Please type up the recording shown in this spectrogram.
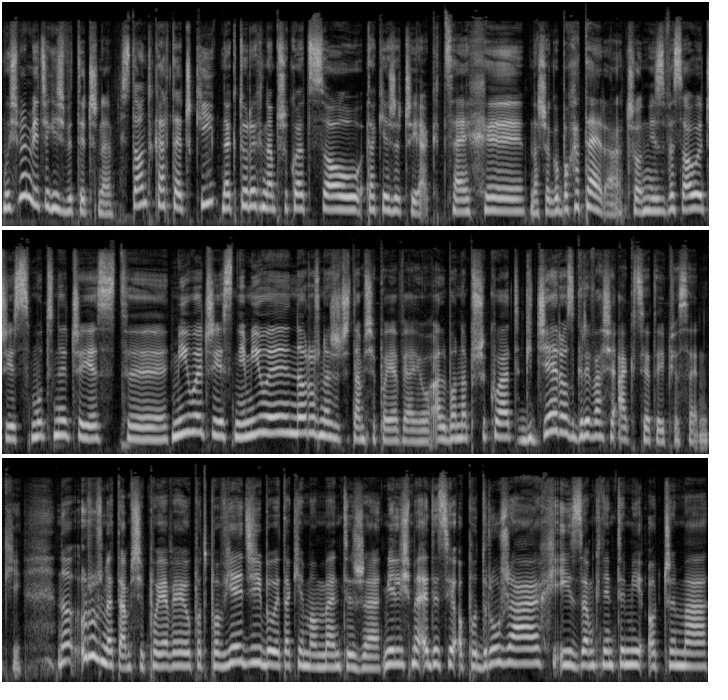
musimy mieć jakieś wytyczne. Stąd karteczki, na których na przykład są takie rzeczy jak cechy naszego bohatera, czy on jest wesoły, czy jest smutny, czy jest y, miły, czy jest niemiły, no różne rzeczy tam się pojawiają. Albo na przykład, gdzie rozgrywa się akcja tej piosenki. No różne tam się pojawiają podpowiedzi, były takie momenty, że mieliśmy edycję o podróżach i z zamkniętymi oczyma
